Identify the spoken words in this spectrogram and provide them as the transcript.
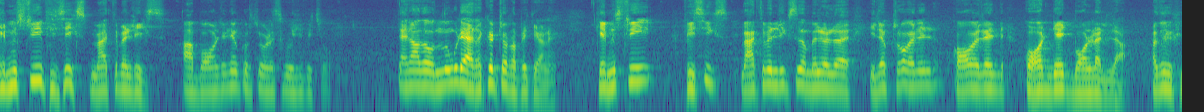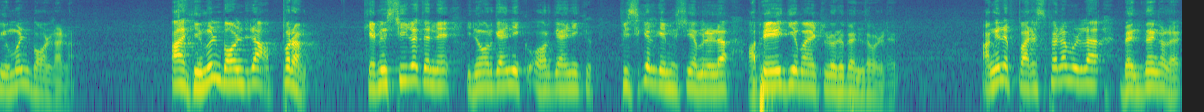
കെമിസ്ട്രി ഫിസിക്സ് മാത്തമെറ്റിക്സ് ആ ബോണ്ടിനെ കുറിച്ച് ഇവിടെ സൂചിപ്പിച്ചു. ഞാനത് ഒന്നും കൂടി അരക്കിട്ടുറപ്പിക്കുകയാണ് കെമിസ്ട്രി ഫിസിക്സ് മാത്തമെറ്റിക്സ് തമ്മിലുള്ള ഇലക്ട്രോവലന്റ് കോവലന്റ് കോർഡിനേറ്റ് ബോണ്ടല്ല. അത് ഹ്യൂമൻ ബോണ്ടാണ്. ആ ഹ്യൂമൻ ബോണ്ടിന് അപ്പുറം കെമിസ്ട്രിയിലെ തന്നെ ഇനോർഗാനിക് ഓർഗാനിക് ഫിസിക്കൽ കെമിസ്ട്രി തമ്മിലുള്ള അഭേദ്യമായിട്ടുള്ളൊരു ബന്ധമുണ്ട്. അങ്ങനെ പരസ്പരമുള്ള ബന്ധങ്ങൾ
